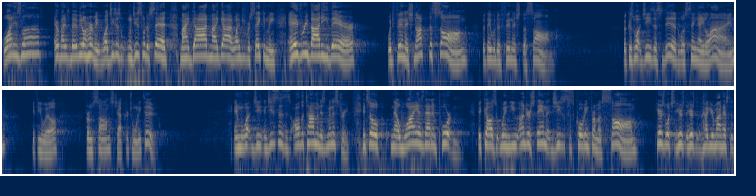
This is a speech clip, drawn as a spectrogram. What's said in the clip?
What is love? Everybody said, Baby, don't hurt me. Well, Jesus, when Jesus would have said, My God, my God, why have you forsaken me? Everybody there would finish not the song, but they would have finished the psalm. Because what Jesus did was sing a line, if you will, from Psalms chapter 22. And what Je- and Jesus says this all the time in his ministry. And so now why is that important? Because when you understand that Jesus is quoting from a psalm, here's what here's, here's how your mind has to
